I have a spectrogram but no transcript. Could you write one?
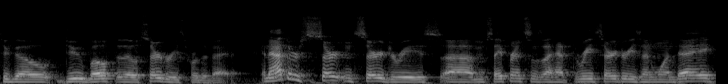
to go do both of those surgeries for the day. And after certain surgeries, um, say for instance, I have three surgeries in one day,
